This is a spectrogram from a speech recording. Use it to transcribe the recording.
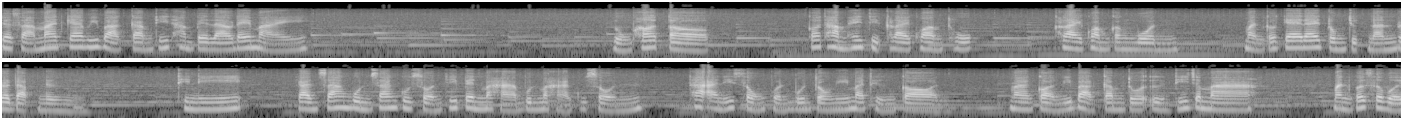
จะสามารถแก้วิบากกรรมที่ทำไปแล้วได้ไหม หลวงพ่อตอบ ก็ทำให้จิตคลายความทุกข์ คลายความกังวล มันก็แก้ได้ตรงจุดนั้นระดับหนึ่ง ทีนี้การสร้างบุญสร้างกุศลที่เป็นมหาบุญมหากุศล ถ้าอานิสงส์ผลบุญตรงนี้มาถึงก่อน มาก่อนวิบากกรรมตัวอื่นที่จะมา มันก็เสวย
